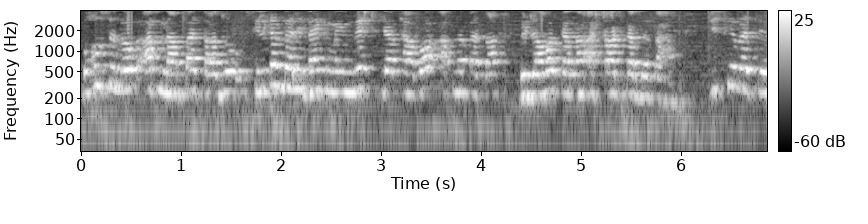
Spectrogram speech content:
बहुत से लोग अपना पैसा जो सिलिकॉन वैली बैंक में इन्वेस्ट किया था, वह अपना पैसा विड्रॉवल करना स्टार्ट कर देता है। जिसकी वजह से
